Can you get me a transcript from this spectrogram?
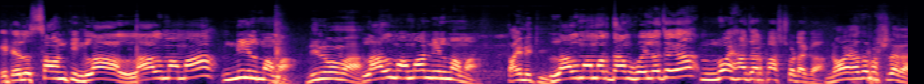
এটা হলো সাউন্ড কিং লাল লাল মামা নীল মামা। নীল মামা? লাল মামা নীল মামা। তাই নাকি? লাল মামার দাম হইল যে নয় হাজার পাঁচশো টাকা। নয় হাজার পাঁচশো টাকা?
